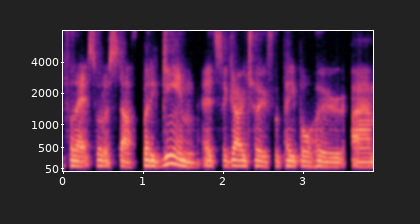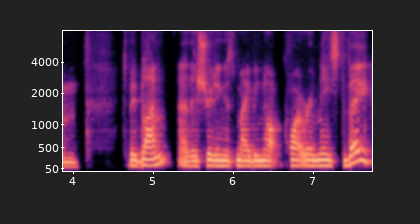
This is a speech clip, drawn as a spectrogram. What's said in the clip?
for that sort of stuff. But again, it's a go-to for people who um, to be blunt, uh, their shooting is maybe not quite where it needs to be,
